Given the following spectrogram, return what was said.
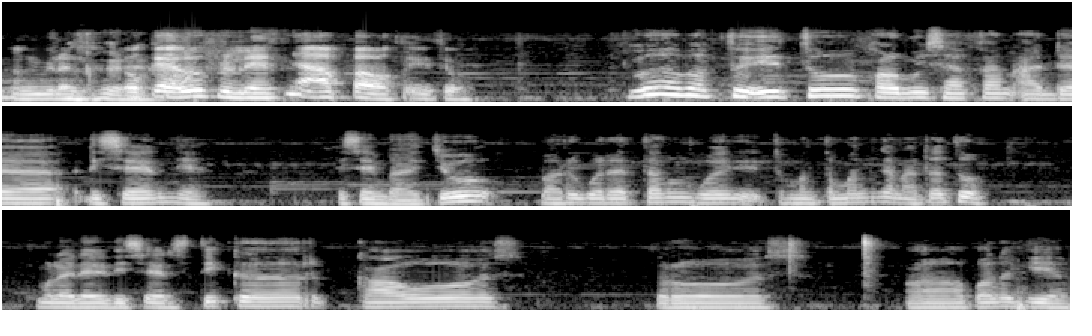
pengangguran oke lu freelance nya apa waktu itu? Gue waktu itu kalau misalkan ada desain ya desain baju baru gue datang gue teman-teman kan ada tuh mulai dari desain stiker kaos terus eh, apa lagi ya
